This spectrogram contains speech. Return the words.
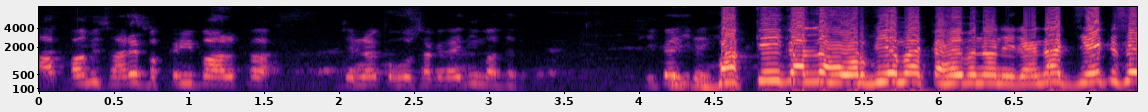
ਆਪਾਂ ਵੀ ਸਾਰੇ ਬੱਕਰੀ ਪਾਲਕ ਜਿੰਨਾ ਕੁ ਹੋ ਸਕਦਾ ਇਹਦੀ ਮਦਦ ਕਰੋ। ਠੀਕ ਹੈ ਜੀ? ਬਾਕੀ ਗੱਲ ਹੋਰ ਵੀ ਹੈ ਮੈਂ ਕਹੇ ਬਿਨਾਂ ਨਹੀਂ ਰਹਿੰਦਾ। ਜੇ ਕਿਸੇ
